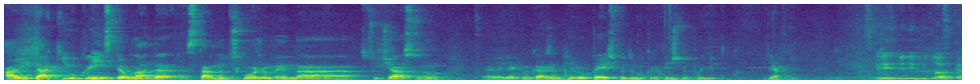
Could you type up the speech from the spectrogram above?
а відтак і українська влада стануть схожими на сучасну, е, як ми кажемо, європейську демократичну політику. Дякую. Скажіть тоді, будь ласка,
